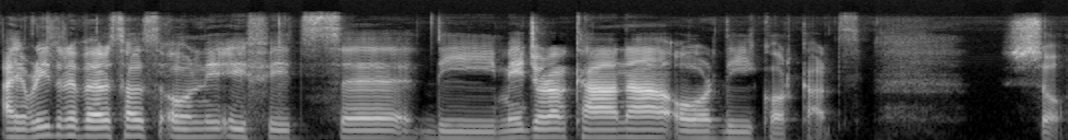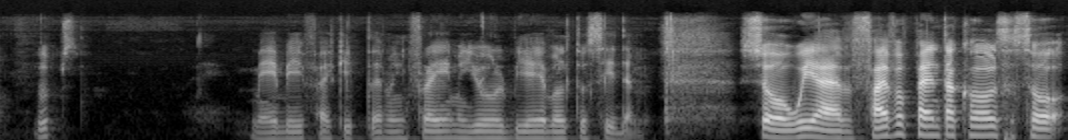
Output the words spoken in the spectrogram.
I read reversals only if it's uh, the major arcana or the court cards. So, oops. Maybe if I keep them in frame, you'll be able to see them. So we have Five of Pentacles. So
